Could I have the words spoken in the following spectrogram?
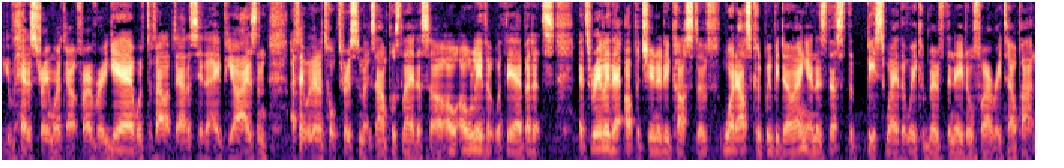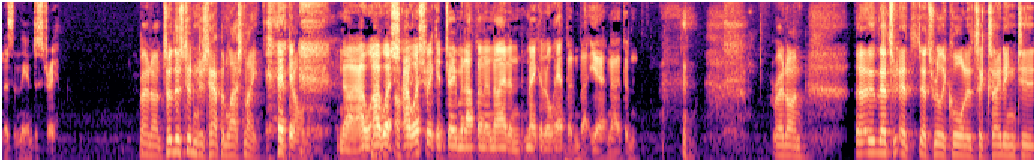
You've had a stream working out for over a year. We've developed out a set of apis and i think we're going to talk through some examples later. So i'll, I'll leave it with there but it's it's really that opportunity cost of what else could we be doing and is this the best way that we could move the needle for our retail partners in the industry right on so this didn't just happen last night no I, no, I wish okay. i wish we could dream it up in a night and make it all happen but yeah no it didn't right on uh, that's, that's that's really cool, and it's exciting to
